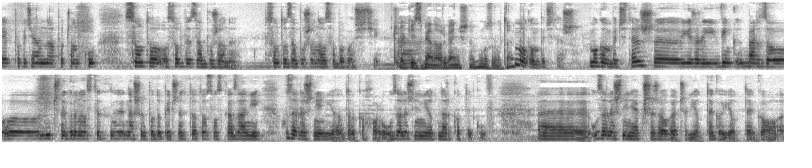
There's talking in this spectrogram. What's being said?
jak powiedziałam na początku, są to osoby zaburzone. Są to zaburzone osobowości. Czy jakieś e, zmiany organiczne w mózgu, tak? Mogą być też. Mogą być też. E, jeżeli bardzo e, liczne grono z tych naszych podopiecznych to, to są skazani uzależnieni od alkoholu, uzależnieni od narkotyków, uzależnienia krzyżowe, czyli od tego i od tego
